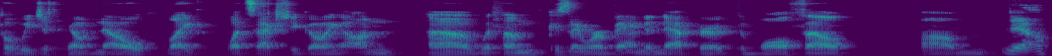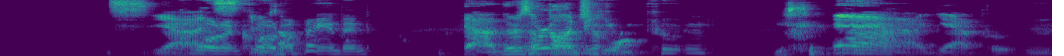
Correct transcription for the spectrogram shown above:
but we just don't know like what's actually going on uh, with them because they were abandoned after the wall fell. Um, Yeah, yeah, quote it's- unquote there's, abandoned. yeah, there's a We're on bunch of you, like, Putin. yeah, yeah, Putin.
